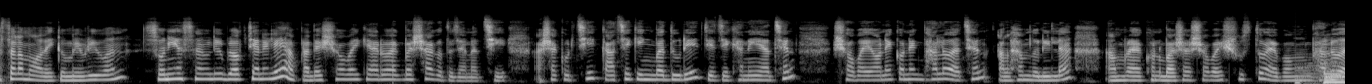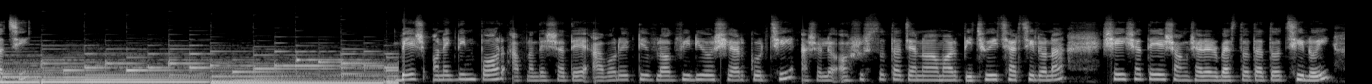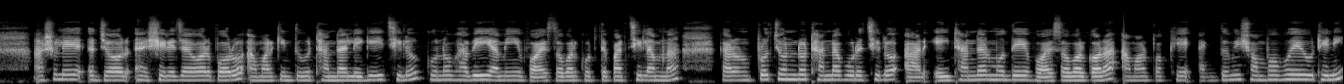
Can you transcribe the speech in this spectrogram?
আসসালামু আলাইকুম everyone Sonia Shauli blog চ্যানেলে আপনাদের সবাইকে আরও একবার স্বাগত জানাচ্ছি। আশা করছি কাছে কিংবা দূরে যে যেখানেই আছেন, সবাই অনেক অনেক ভালো আছেন। আলহামদুলিল্লাহ, আমরা এখন বাসার সবাই সুস্থ এবং ভালো আছি। বেশ অনেকদিন পর আপনাদের সাথে আবারও একটি ভ্লগ ভিডিও শেয়ার করছি। আসলে অসুস্থতা যেন আমার পিছুই ছাড়ছিল না, সেই সাথে সংসারের ব্যস্ততা তো ছিলই। আসলে জ্বর সেরে যাওয়ার পরও আমার কিন্তু ঠান্ডা লেগেই ছিল। কোনোভাবেই আমি ভয়েস ওভার করতে পারছিলাম না, কারণ প্রচণ্ড ঠান্ডা পড়েছিল আর এই ঠান্ডার মধ্যে ভয়েস ওভার করা আমার পক্ষে একদমই সম্ভব হয়ে ওঠেনি।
